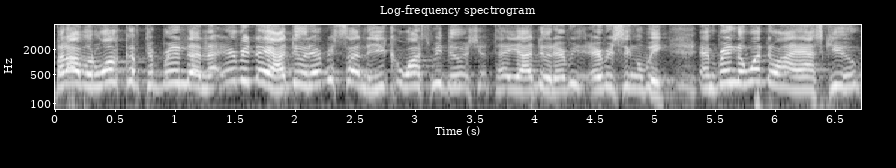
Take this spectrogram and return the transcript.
But I would walk up to Brenda, and every day, I do it every Sunday. You can watch me do it. She'll tell you I do it every, every single week. And Brenda, what do I ask you?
